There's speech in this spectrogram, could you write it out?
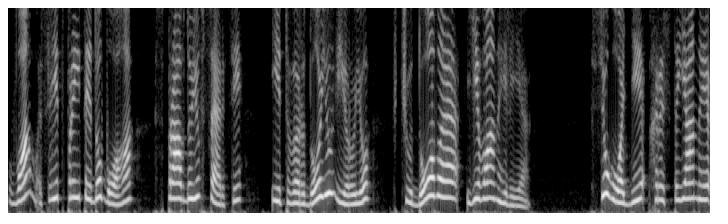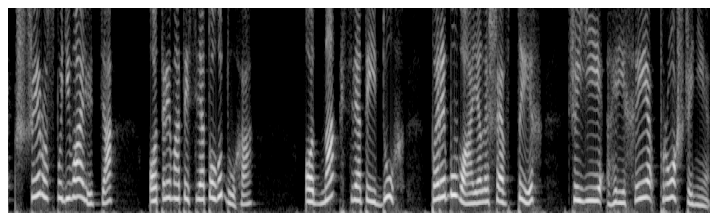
Вам слід прийти до Бога з правдою в серці і твердою вірою в чудове Євангеліє. Сьогодні християни щиро сподіваються отримати Святого Духа, однак Святий Дух перебуває лише в тих, чиї гріхи прощені.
